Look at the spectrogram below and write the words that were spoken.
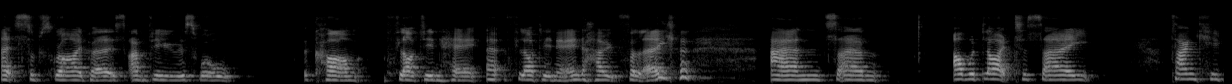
uh, subscribers and viewers will come flooding here uh, flooding in hopefully. And um, I would like to say thank you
